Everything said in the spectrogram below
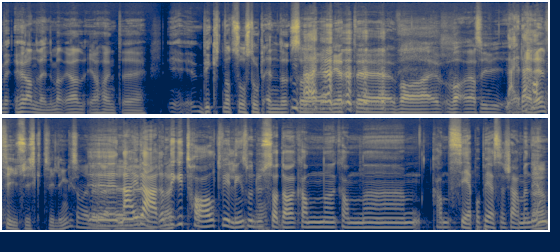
Men hur använder man? Jag, jag har inte bygd byggt något så stort ändå, så jag vet hva, vad, vad alltså, det Är det en fysisk tvilling liksom? Eller, Eh, eller- nei, det er en nei? digital tvilling som du så da kan, kan, eh, kan se på PC-skjermen din. Ja.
